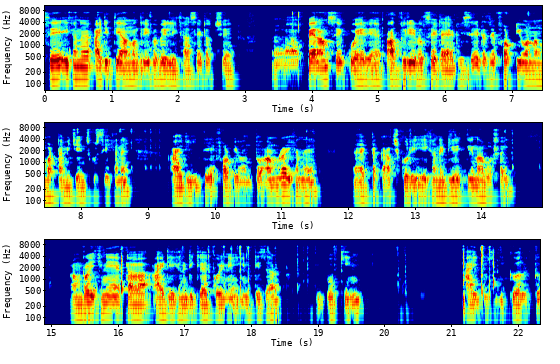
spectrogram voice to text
সে এখানে আইডিতে আমাদের এইভাবে লেখা আছে, এটা হচ্ছে প্যারামসে কোয়েরি পাথ ভেরিয়েবলসে এটা অ্যাড হয়েছে এটা যে 41 নাম্বারটা আমি চেঞ্জ করছি এখানে আইডিতে 41 তো আমরা এখানে, একটা কাজ করি, এখানে ডিরেক্টলি না বসাই, আমরা এখানে একটা আইডি এখানে ডিক্লেয়ার করে নিই integer booking ID equal to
